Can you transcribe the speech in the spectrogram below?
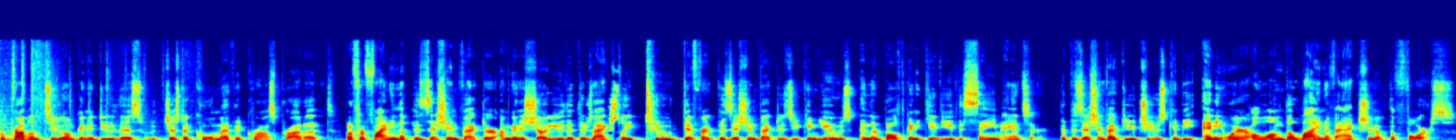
For problem two, I'm going to do this with just a cool method cross product. But for finding the position vector, I'm going to show you that there's actually two different position vectors you can use, and they're both going to give you the same answer. The position vector you choose can be anywhere along the line of action of the force.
